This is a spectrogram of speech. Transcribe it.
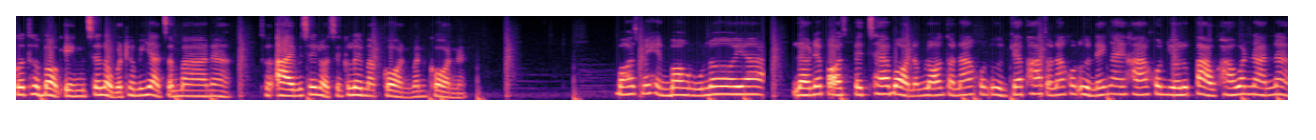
ก็เธอบอกเองไม่ใช่เหรอว่าเธอไม่อยากจะมาน่ะ เธออายไม่ใช่เหรอฉันก็เลยมาก่อนวันก่อนน่ะ บอสไม่เห็นบอกหนูเลยอะแล้วเนี่ยบอสไปแช่บ่อน้ำร้อนต่อหน้าคนอื่นแก้ผ้าต่อหน้าคนอื่นได้ไงคะ คนเยอะหรือเปล่าคะวันนั้นน่ะ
